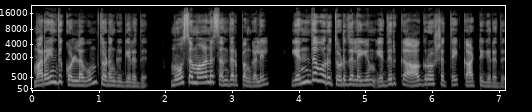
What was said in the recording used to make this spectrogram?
மறைந்து கொள்ளவும் தொடங்குகிறது. மோசமான சந்தர்ப்பங்களில் எந்த ஒரு தொடுதலையும் எதிர்க்க ஆக்ரோஷத்தை காட்டுகிறது.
